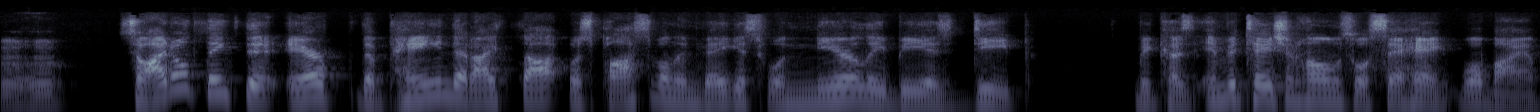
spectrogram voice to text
Mm-hmm. So I don't think that air the pain that I thought was possible in Vegas will nearly be as deep because Invitation Homes will say, "Hey, we'll buy them.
